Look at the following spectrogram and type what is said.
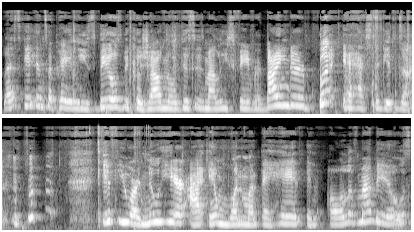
let's get into paying these bills because y'all know this is my least favorite binder but it has to get done. If you are new here i am one month ahead in all of my bills.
